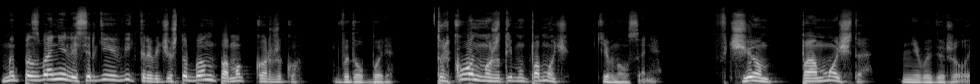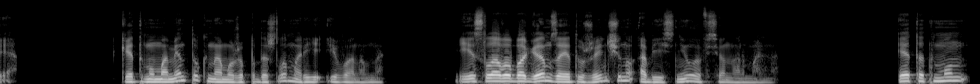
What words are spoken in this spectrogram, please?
«Мы позвонили Сергею Викторовичу, чтобы он помог Коржику», — выдал Боря. «Только он может ему помочь», — кивнул Саня. «В чем помочь-то?» — не выдержал я. К этому моменту к нам уже подошла Мария Ивановна. И слава богам, за эту женщину объяснила все нормально. Этот мон...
